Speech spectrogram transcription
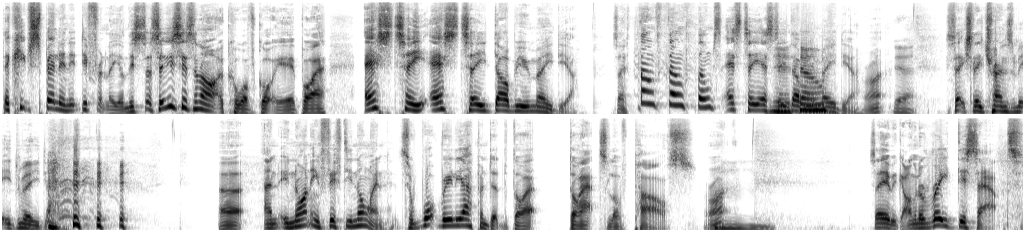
They keep spelling it differently on this. So this is an article I've got here by STSTW Media. So thump thump thumps STSTW Yeah, thump. Media, right? Yeah. sexually transmitted media. uh, and in 1959, so what really happened at the Dy- Dyatlov Pass, right? So here we go. I'm going to read this out,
